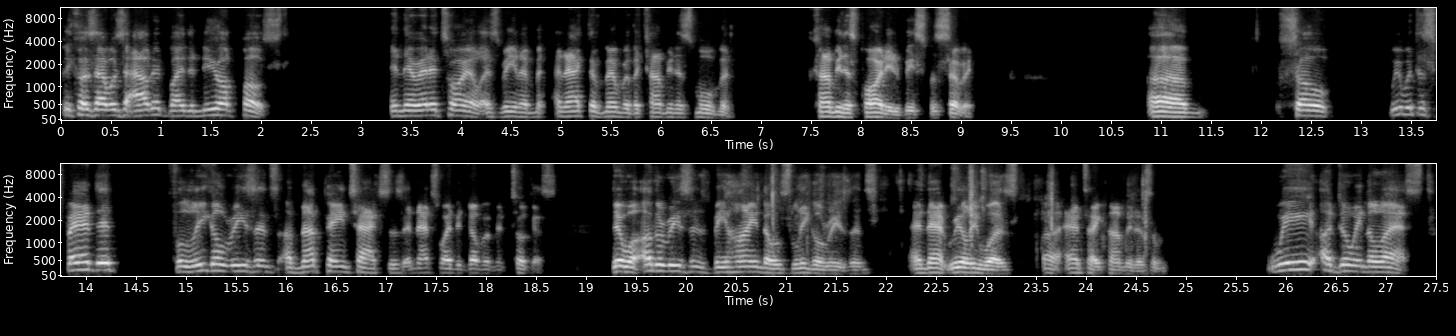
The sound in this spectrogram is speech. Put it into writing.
because I was outed by the New York Post in their editorial as being a, an active member of the communist movement, Communist Party to be specific. Um, so we were disbanded for legal reasons of not paying taxes, and that's why the government took us. There were other reasons behind those legal reasons, and that really was uh, anti communism. We are doing the last.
